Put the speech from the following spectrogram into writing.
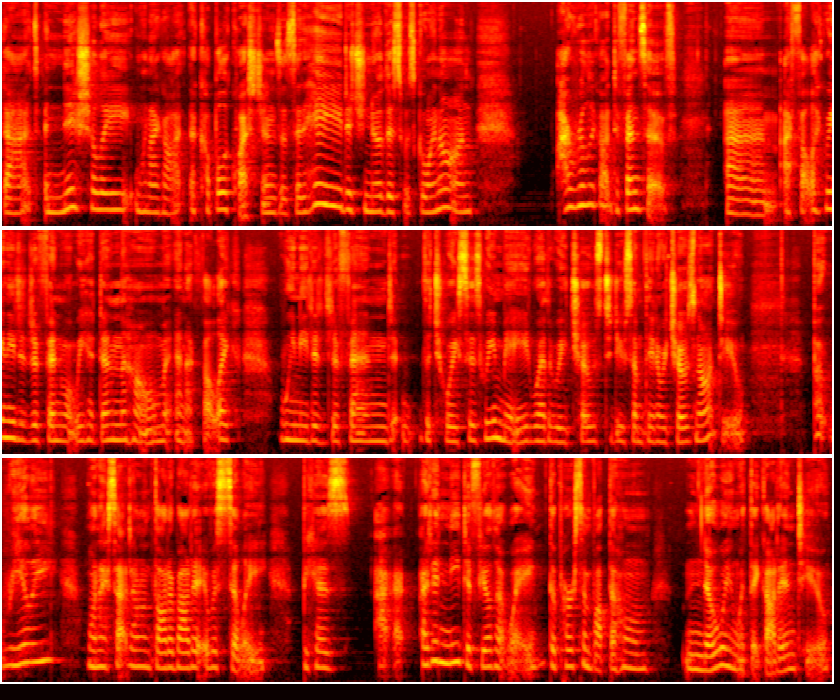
that initially, when I got a couple of questions that said, Hey, did you know this was going on? I really got defensive. Um, I felt like we needed to defend what we had done in the home, and I felt like we needed to defend the choices we made, whether we chose to do something or we chose not to. But really, when I sat down and thought about it, it was silly because I, I didn't need to feel that way. The person bought the home knowing what they got into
